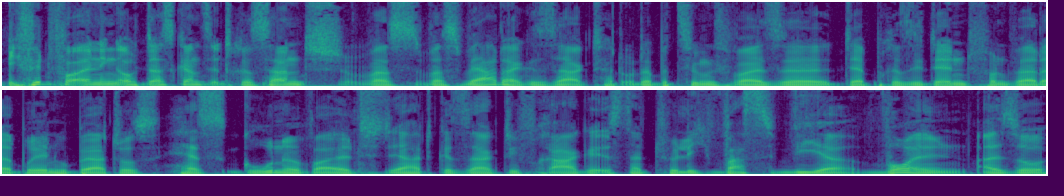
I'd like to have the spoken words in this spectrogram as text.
Ich finde vor allen Dingen auch das ganz interessant, was, was Werder gesagt hat oder beziehungsweise der Präsident von Werder Bremen, Hubertus Hess Grunewald, der hat gesagt, die Frage ist natürlich, was wir wollen. Also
